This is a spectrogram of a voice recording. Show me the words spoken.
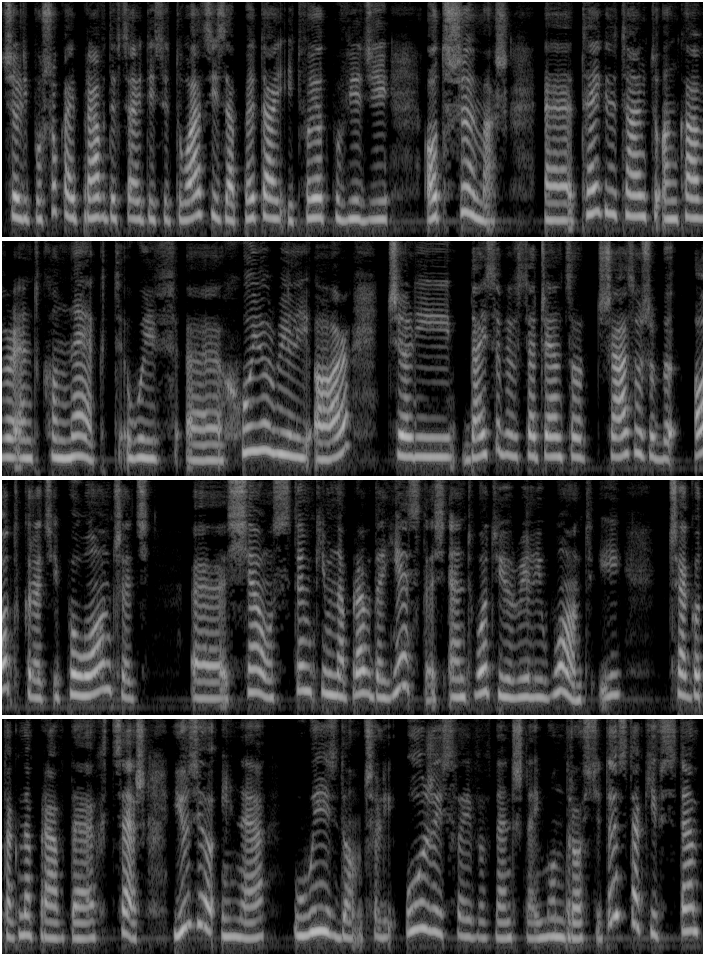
Czyli poszukaj prawdy w całej tej sytuacji, zapytaj i twoje odpowiedzi otrzymasz. Uh, take the time to uncover and connect with uh, who you really are, czyli daj sobie wystarczająco czasu, żeby odkryć i połączyć e, się z tym, kim naprawdę jesteś and what you really want i czego tak naprawdę chcesz. Use your inner wisdom, czyli użyj swojej wewnętrznej mądrości. To jest taki wstęp,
